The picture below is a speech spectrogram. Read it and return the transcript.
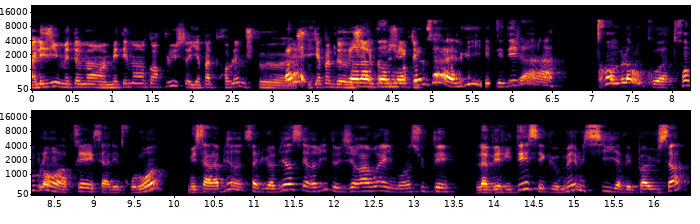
euh, allez-y, mettez-moi, mettez-moi encore plus, il n'y a pas de problème, je peux, euh, Voilà, je suis capable de, on a besoin de supporter. comme ça. Lui, il était déjà tremblant, quoi. Tremblant. Après, ça allait trop loin, mais ça l'a bien, ça lui a bien servi de dire, ah ouais, ils m'ont insulté. La vérité, c'est que même s'il n'y avait pas eu ça,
